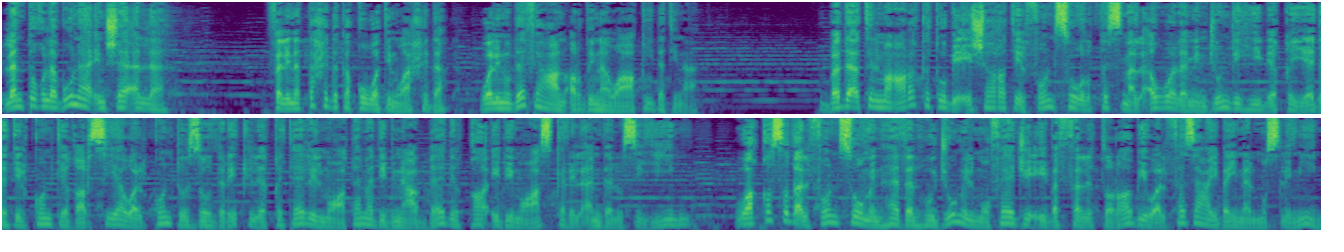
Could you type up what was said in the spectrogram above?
لن تغلبونا إن شاء الله. فلنتحد كقوة واحدة ولندافع عن أرضنا وعقيدتنا. بدأت المعركة بإشارة الفونسو القسم الأول من جنده بقيادة الكونت غارسيا والكونت رودريك لقتال المعتمد بن عباد قائد معسكر الأندلسيين وقصد ألفونسو من هذا الهجوم المفاجئ بث الاضطراب والفزع بين المسلمين.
